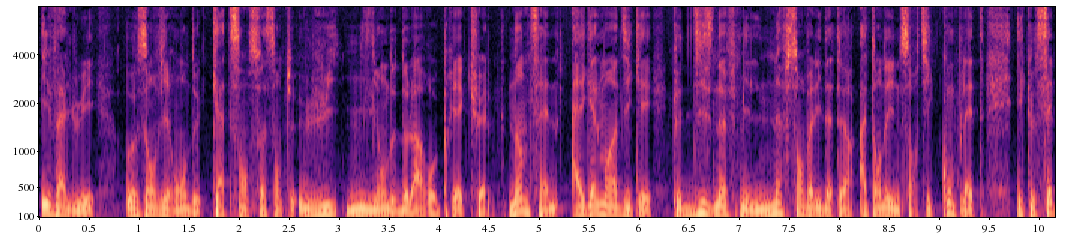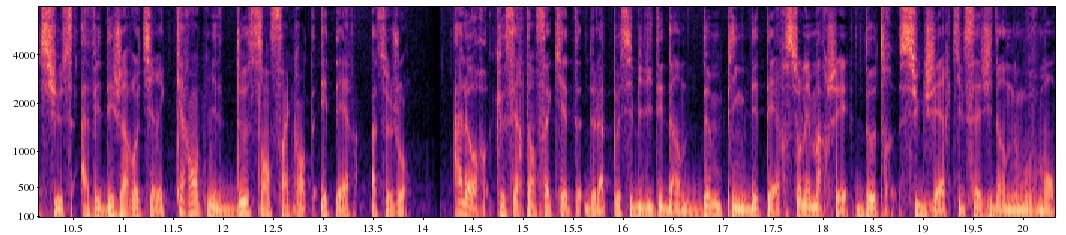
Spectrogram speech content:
évalués aux environs de 468 millions de dollars au prix actuel. Nansen a également indiqué que 19 900 validateurs attendaient une sortie complète et que Celsius avait déjà retiré 40 250 Ethers à ce jour. Alors que certains s'inquiètent de la possibilité d'un dumping d'Ether sur les marchés, d'autres suggèrent qu'il s'agit d'un mouvement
